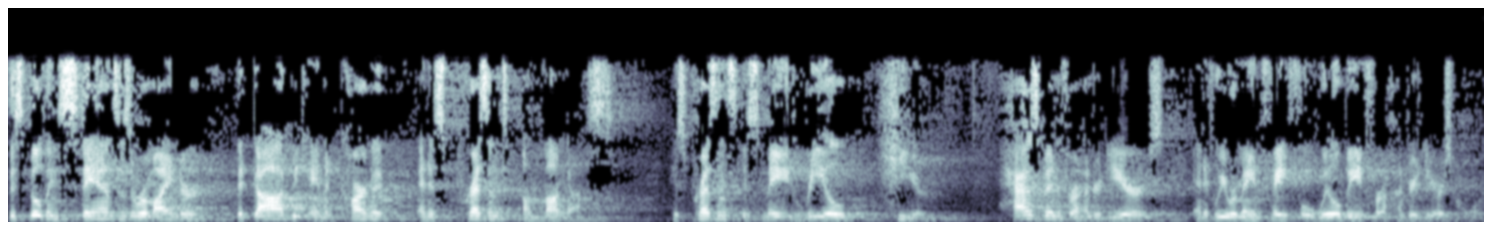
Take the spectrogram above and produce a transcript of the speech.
This building stands as a reminder that God became incarnate and is present among us. His presence is made real here, has been for a hundred years, and if we remain faithful, will be for a hundred years more.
